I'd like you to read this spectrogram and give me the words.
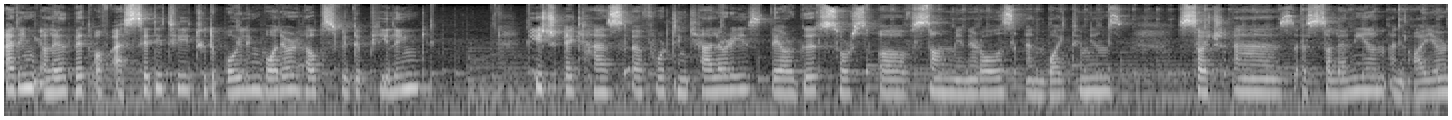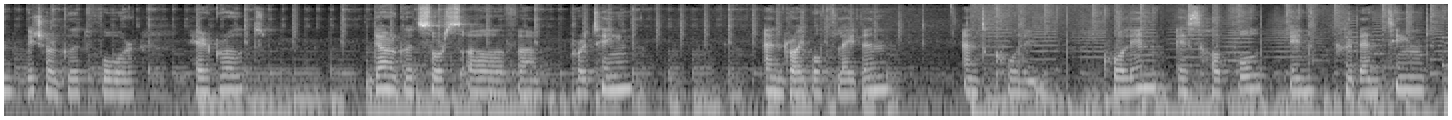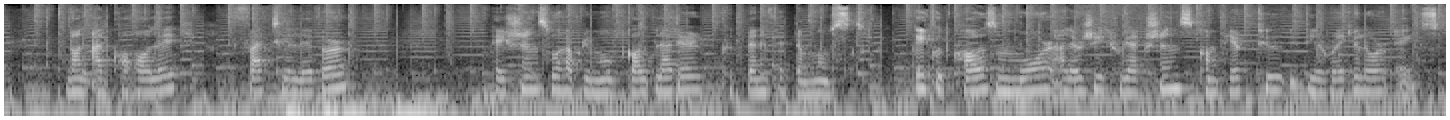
Adding a little bit of acidity to the boiling water helps with the peeling. Each egg has uh, 14 calories. They are a good source of some minerals and vitamins such as selenium and iron, which are good for hair growth. They are a good source of uh, protein and riboflavin and choline. Choline is helpful in preventing non-alcoholic fatty liver. Patients who have removed gallbladder could benefit the most. They could cause more allergic reactions compared to the regular eggs.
